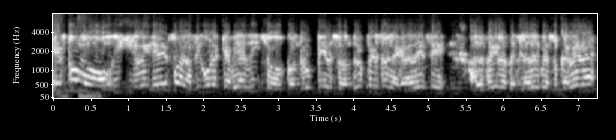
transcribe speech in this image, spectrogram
es como, y, regreso a la figura que había dicho con Drew Pearson. Drew Pearson le agradece a las Águilas de Filadelfia su carrera.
